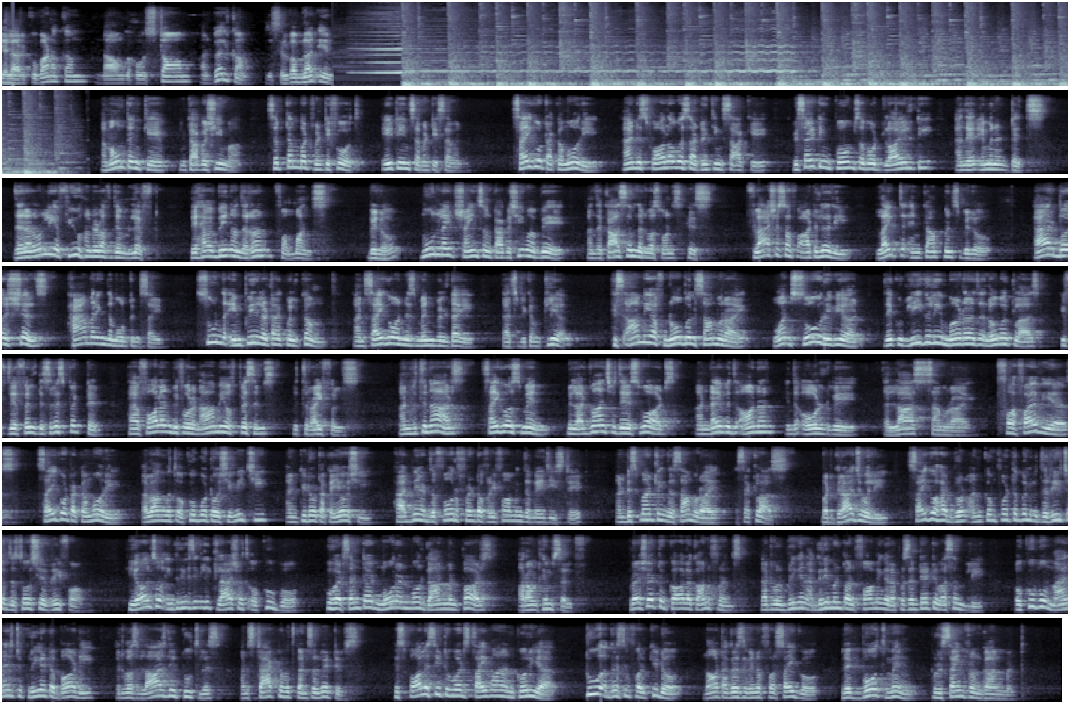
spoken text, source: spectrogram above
எல்லாருக்கும் வணக்கம் நான் உங்க host Tom and welcome the silver blood in A mountain cave in Kagoshima, September 24th, 1877. Saigo Takamori and his followers are drinking sake, reciting poems about loyalty and their imminent deaths. There are only a few hundred of them left. They have been on the run for months. Below, moonlight shines on Kagoshima Bay and the castle that was once his. Flashes of artillery light the encampments below. Air burst shells hammering the mountainside. Soon the imperial attack will come and Saigo and his men will die. That's become clear. His army of noble samurai, once so revered they could legally murder the lower class if they felt disrespected, have fallen before an army of peasants with rifles. And within hours, Saigo's men will advance with their swords and die with honor in the old way, the last samurai. For five years, Saigo Takamori, along with Okubo Toshimichi and Kido Takayoshi, had been at the forefront of reforming the Meiji state and dismantling the samurai as a class. But gradually, Saigo had grown uncomfortable with the reach of the social reform. He also increasingly clashed with Okubo, who had centered more and more government powers around himself. Pressure to call a conference that would bring an agreement on forming a representative assembly, Okubo managed to create a body that was largely toothless and stacked with conservatives. His policy towards Taiwan and Korea, too aggressive for Kido, not aggressive enough for Saigo, led both men to resign from government.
